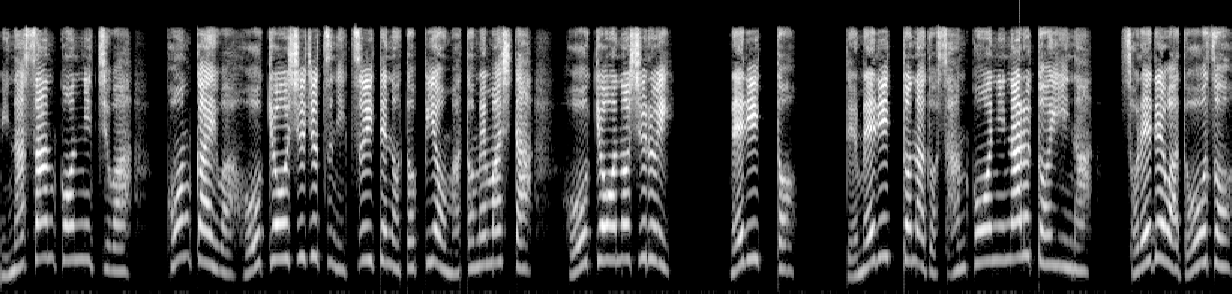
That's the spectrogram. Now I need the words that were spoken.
皆さんこんにちは。今回は包協手術についてのトピをまとめました。包協の種類、メリット、デメリットなど参考になるといいな。それではどうぞ。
